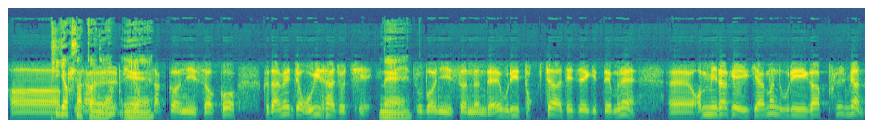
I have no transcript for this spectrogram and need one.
어, 피격 사건이요. 피격 예. 사건이 있었고 그다음에 이제 오이사 조치 네. 두 번이 있었는데 우리 독자 제재이기 때문에 에, 엄밀하게 얘기하면 우리가 풀면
